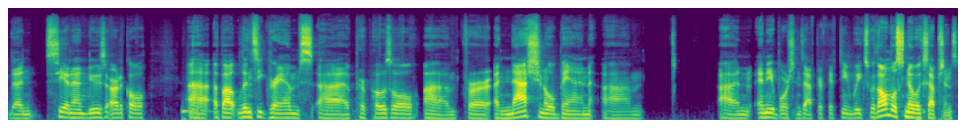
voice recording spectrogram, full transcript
the CNN news article uh, about Lindsey Graham's uh, proposal um, for a national ban um, on any abortions after 15 weeks, with almost no exceptions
